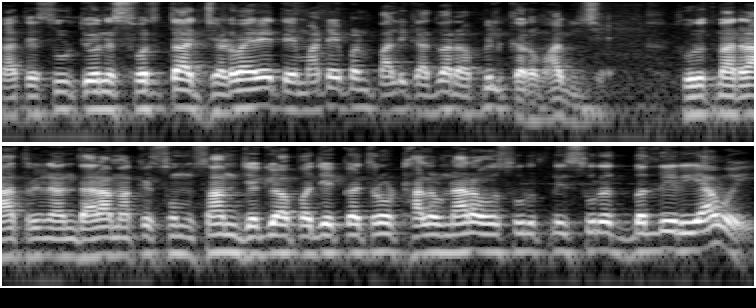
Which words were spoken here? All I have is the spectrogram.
સાથે સુરતીઓને સ્વચ્છતા જળવાઈ રહે તે માટે પણ પાલિકા દ્વારા અપીલ કરવામાં આવી છે. સુરતમાં રાત્રિના અંધારામાં કે સુમસામ જગ્યા પર જે કચરો ઠાલવનારાઓ સુરતની સુરત બદલી રહ્યા હોય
